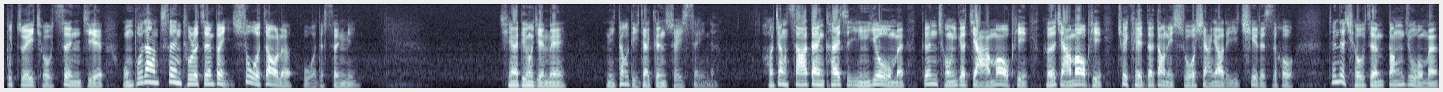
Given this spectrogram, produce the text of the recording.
不追求圣洁，我们不让圣徒的身份塑造了我的生命。亲爱的弟兄姐妹，你到底在跟随谁呢？好像撒旦开始引诱我们跟从一个假冒品，可是假冒品却可以得到你所想要的一切的时候，真的求神帮助我们，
